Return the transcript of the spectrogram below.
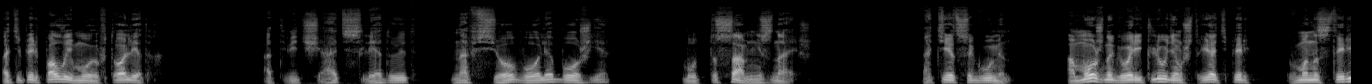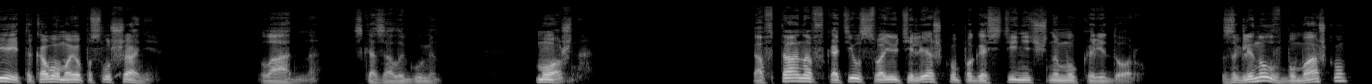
а теперь полы мою в туалетах. Отвечать следует на все воля Божья, будто сам не знаешь. Отец игумен, а можно говорить людям, что я теперь в монастыре, и таково мое послушание? Ладно, — сказал игумен. — Можно. Кафтанов катил свою тележку по гостиничному коридору. Заглянул в бумажку,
